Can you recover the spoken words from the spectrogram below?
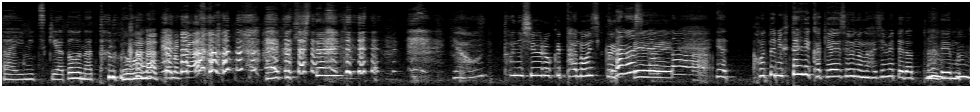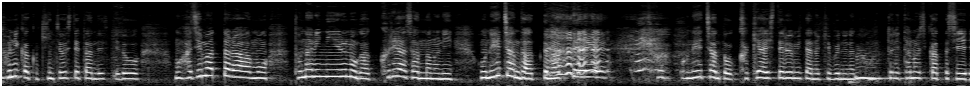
体美月はどうなったのか。どうなったのか。早く聞きたい。いや本当に収録楽しくて。楽しかった。いや本当に2人で掛け合いするのが初めてだったので、うんうん。もうとにかく緊張してたんですけどもう始まったらもう隣にいるのがクレアさんなのにお姉ちゃんだってなって お姉ちゃんと掛け合いしてるみたいな気分になって、うん。本当に楽しかったし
